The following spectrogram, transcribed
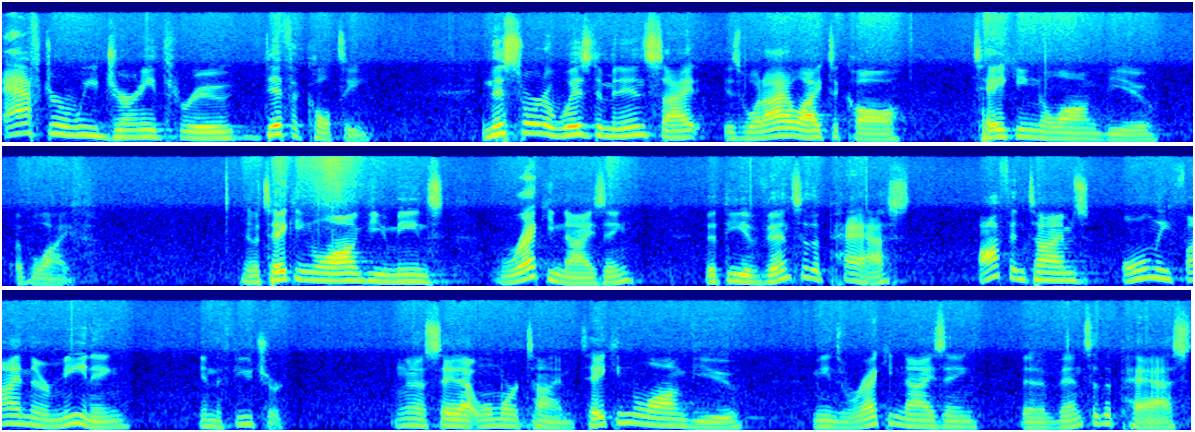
after we journey through difficulty. And this sort of wisdom and insight is what I like to call taking the long view of life. You know, taking the long view means recognizing that the events of the past oftentimes only find their meaning in the future. I'm going to say that one more time. Taking the long view means recognizing that events of the past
